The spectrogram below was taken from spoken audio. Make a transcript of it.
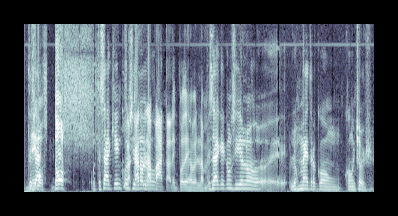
de sabe- los dos. ¿Usted sabe quién consiguió? Sacaron la pata después de haberla ¿Usted metido. sabe quién consiguió los, eh, los metros con, con Churchill?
